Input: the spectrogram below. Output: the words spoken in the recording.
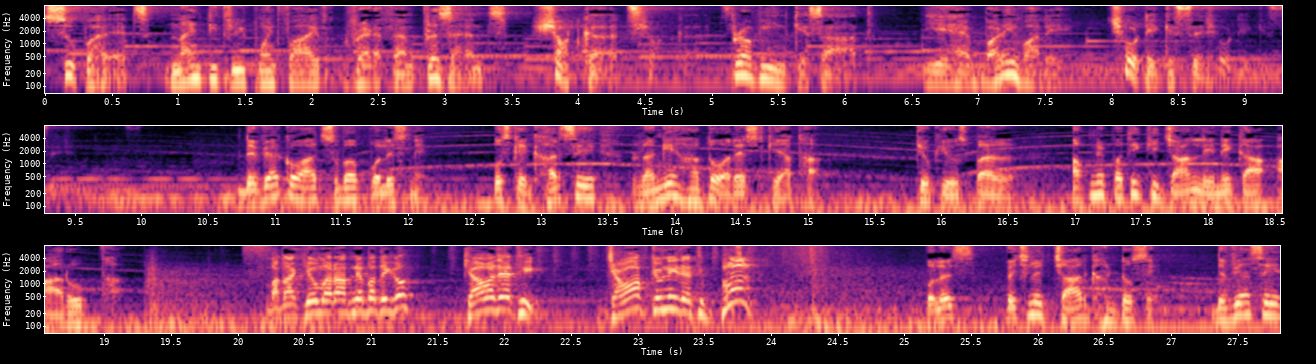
Super hits 93.5 red FM presents shortcuts Praveen के साथ। ये है बड़े वाले छोटे किस्से। छोटे किस्से। दिव्या को आज सुबह पुलिस ने उसके घर से रंगे हाथों अरेस्ट किया था क्योंकि उस पर अपने पति की जान लेने का आरोप था। बता क्यों मारा अपने पति को? क्या वजह थी? जवाब क्यों नहीं देती? बोल! पुलिस पिछले चार घंटों से दिव्या से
